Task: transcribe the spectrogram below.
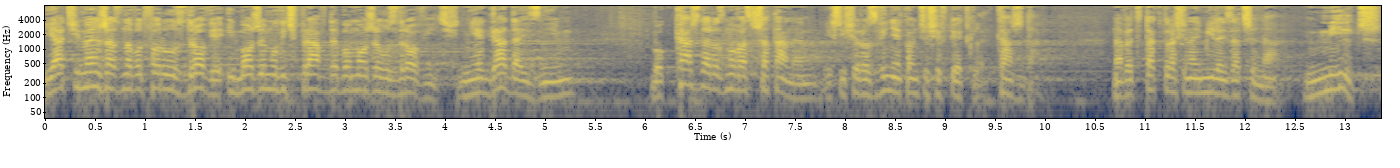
Ja ci męża z nowotworu uzdrowię i może mówić prawdę, bo może uzdrowić. Nie gadaj z nim, bo każda rozmowa z szatanem, jeśli się rozwinie, kończy się w piekle. Każda. Nawet ta, która się najmilej zaczyna. Milcz,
